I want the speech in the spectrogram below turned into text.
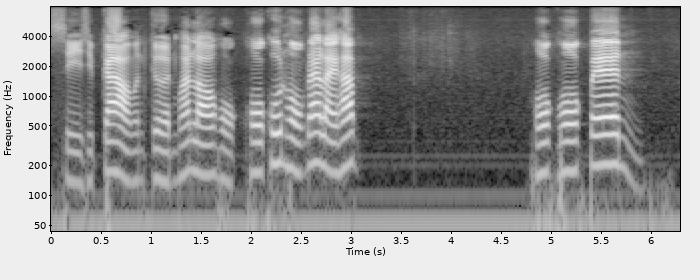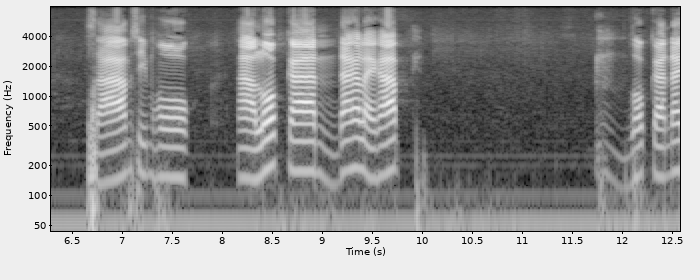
49 มันเกินเพราะเรา6 6คูณ6ได้อะไรครับ 6 6 เป็น 36อ่าลบกันได้เท่าไหร่ครับ ลบกันได้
